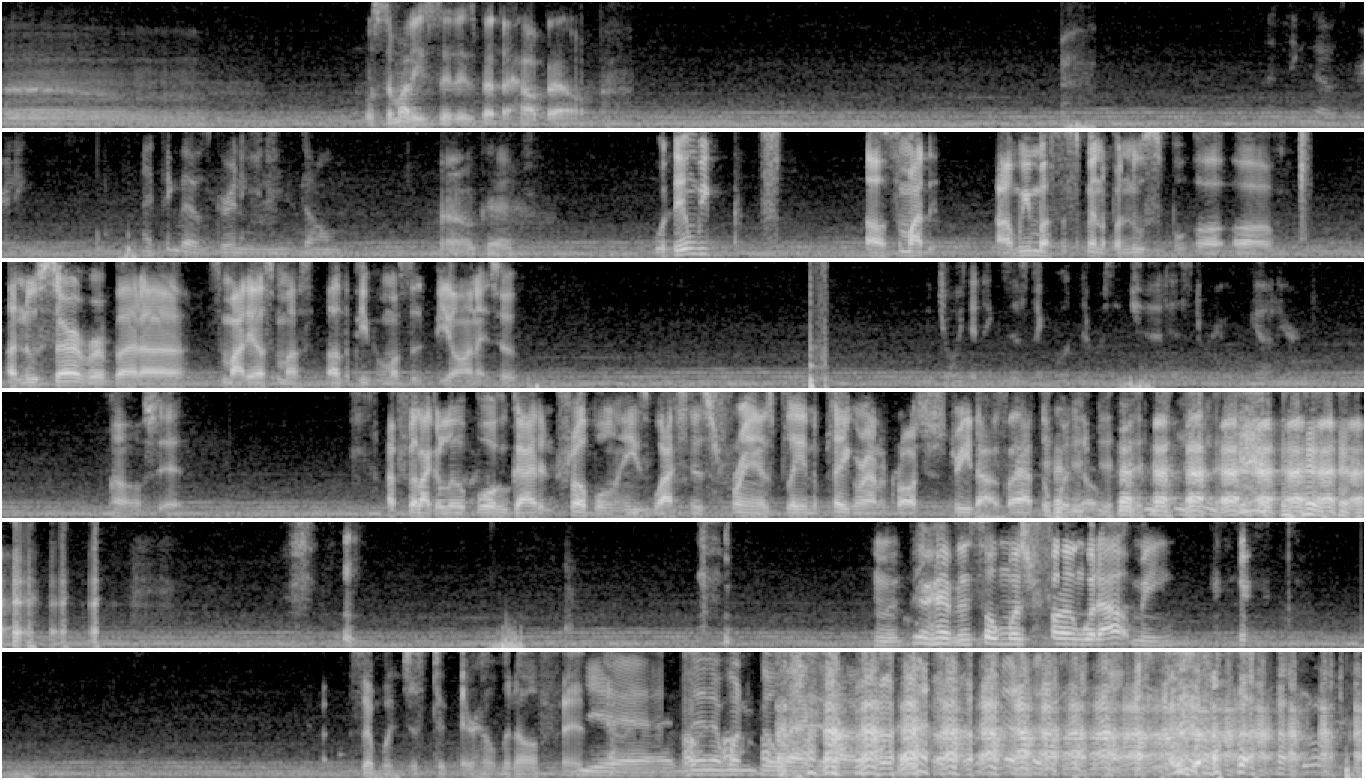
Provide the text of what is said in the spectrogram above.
Um, Well, somebody said it's better help out. I think that was grinning. I think that was grinning and he's gone. Oh, okay. Well, then we, oh, somebody, uh, we must have spun up a new, sp- uh, uh, a new server, but uh, somebody else must, other people must be on it too. We joined an existing one. There was a chat history when we got here. Oh shit. I feel like a little boy who got in trouble and he's watching his friends play in the playground across the street outside the window. They're having so much fun without me. Someone just took their helmet off and Yeah, and then it wouldn't go back up.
